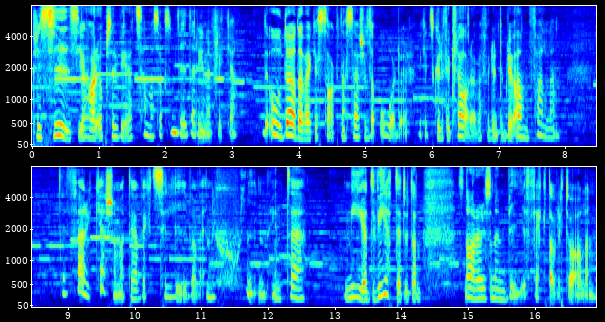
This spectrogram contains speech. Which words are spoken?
Precis, jag har observerat samma sak som dig där inne flicka. De odöda verkar sakna särskilda order, vilket skulle förklara varför du inte blev anfallen. Det verkar som att det har väckts till liv av energin, inte medvetet utan snarare som en bieffekt av ritualen.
